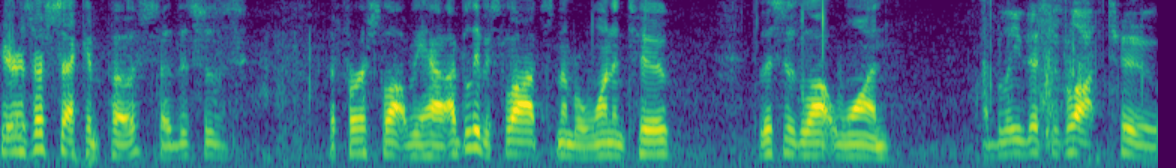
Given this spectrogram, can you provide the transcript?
Here's our second post. So this is the first lot we have. I believe it's lots number one and two. This is lot one. I believe this is lot two.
